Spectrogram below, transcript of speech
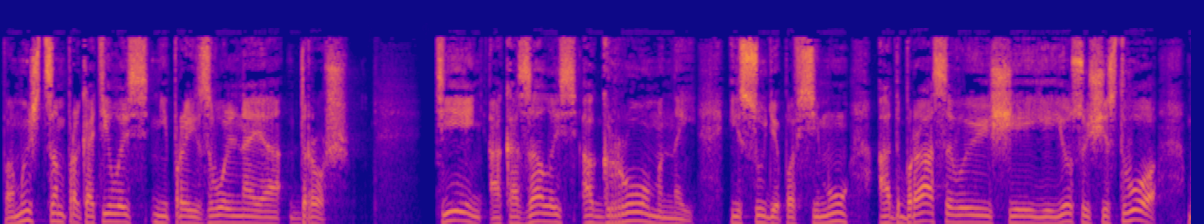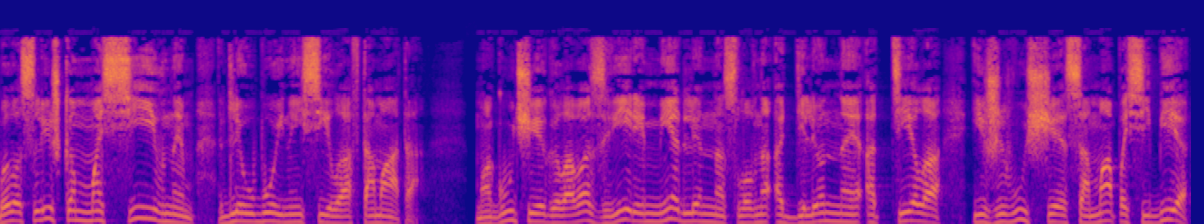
По мышцам прокатилась непроизвольная дрожь. Тень оказалась огромной, и, судя по всему, отбрасывающее ее существо было слишком массивным для убойной силы автомата. Могучая голова зверя медленно, словно отделенная от тела и живущая сама по себе,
